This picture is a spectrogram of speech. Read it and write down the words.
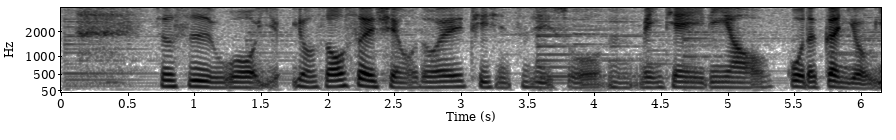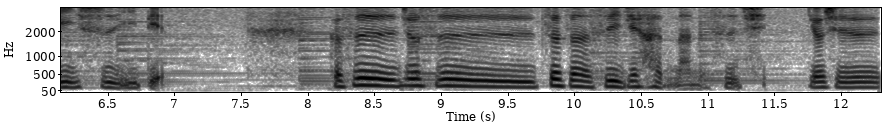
就是我有有时候睡前，我都会提醒自己说：“嗯，明天一定要过得更有意识一点。”可是，就是这真的是一件很难的事情，尤其是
